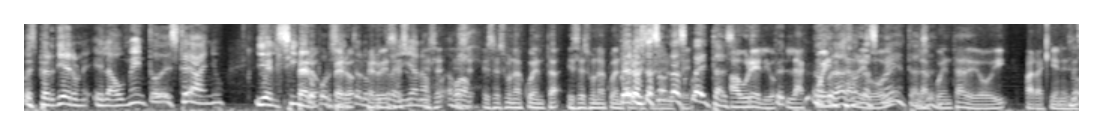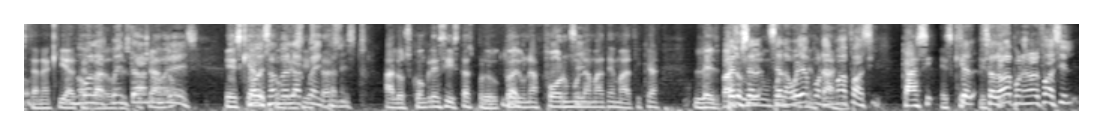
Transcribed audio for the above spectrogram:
pues perdieron el aumento de este año y el 5% de lo que traían esa, esa, es una cuenta, esa es una cuenta. Pero esas son las cuentas. Aurelio, la cuenta de hoy, la cuenta de hoy para quienes están aquí aterrados no, la cuenta escuchando, no es. es que a, los congresistas, cuenta, a los congresistas, producto de una fórmula matemática, les va a subir se, la voy a poner más fácil. Casi, es que se, la voy a poner más fácil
